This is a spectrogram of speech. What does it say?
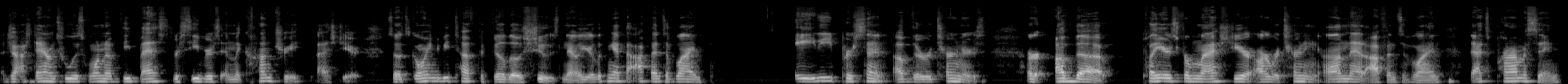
a Josh Downs who was one of the best receivers in the country last year. So it's going to be tough to fill those shoes. Now you're looking at the offensive line. 80% of the returners or of the players from last year are returning on that offensive line. That's promising.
